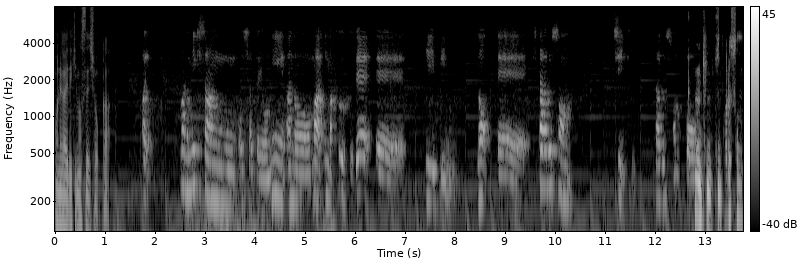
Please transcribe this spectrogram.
お願いできますでしょうか。はい。まあ、あのミキさんおっしゃったようにあの、まあ、今夫婦で、えーフィリピンの、えー、北アルソン地域北アルソン島、パルソンと北アルソン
